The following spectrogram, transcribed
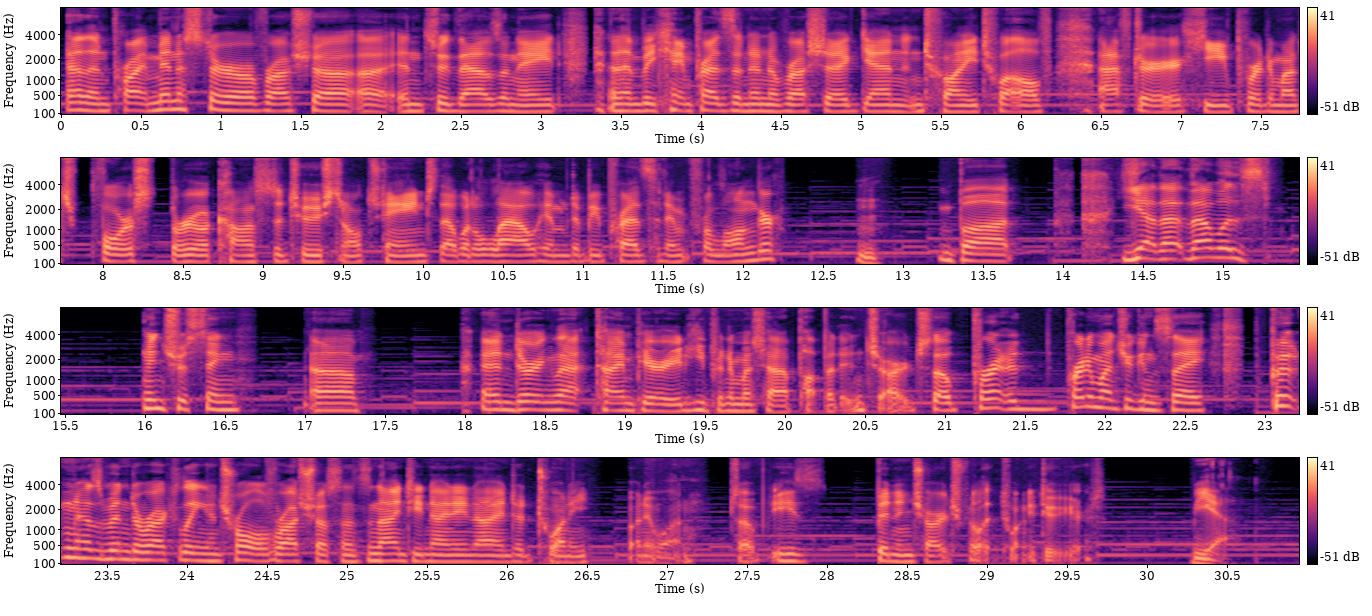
And then prime minister of Russia uh, in 2008, and then became president of Russia again in 2012 after he pretty much forced through a constitutional change that would allow him to be president for longer. But yeah, that that was interesting. Uh, and during that time period, he pretty much had a puppet in charge. So pre- pretty much, you can say Putin has been directly in control of Russia since 1999 to 2021. So he's been in charge for like 22 years. Yeah.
